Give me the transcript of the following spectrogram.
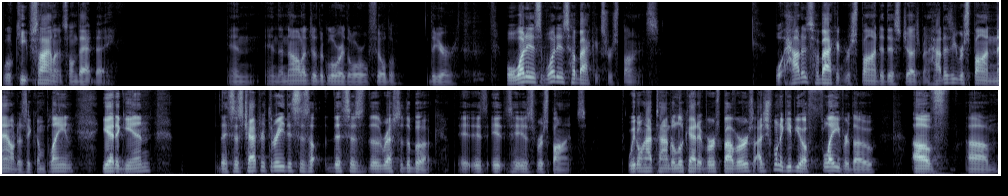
we'll keep silence on that day. And, and the knowledge of the glory of the Lord will fill the, the earth. Well, what is, what is Habakkuk's response? Well, how does Habakkuk respond to this judgment? How does he respond now? Does he complain yet again? This is chapter 3. This is, this is the rest of the book. It, it, it's his response. We don't have time to look at it verse by verse. I just want to give you a flavor, though, of um,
